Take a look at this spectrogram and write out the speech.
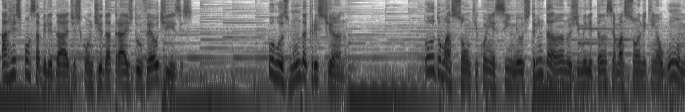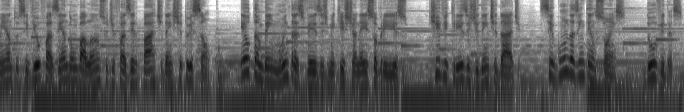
A responsabilidade escondida atrás do véu de Isis. Por Rosmunda Cristiano. Todo maçom que conheci em meus 30 anos de militância maçônica em algum momento se viu fazendo um balanço de fazer parte da instituição. Eu também muitas vezes me questionei sobre isso, tive crises de identidade, segundas intenções, dúvidas,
